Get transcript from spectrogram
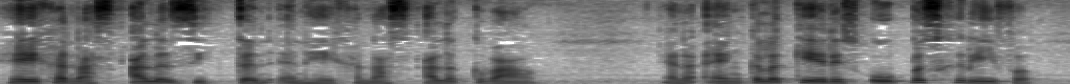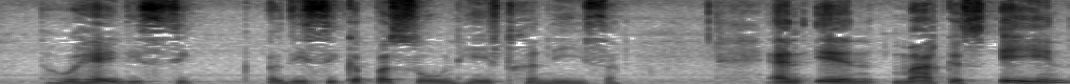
Hij genas alle ziekten en hij genas alle kwaal. En een enkele keer is ook beschreven hoe hij die, die zieke persoon heeft genezen. En in Marcus 1,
